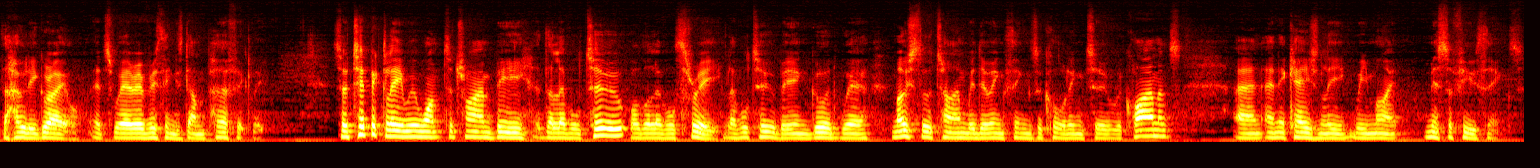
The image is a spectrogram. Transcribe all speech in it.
the holy grail. It's where everything's done perfectly. So typically we want to try and be at the level two or the level three. Level two being good where most of the time we're doing things according to requirements and, and occasionally we might miss a few things.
